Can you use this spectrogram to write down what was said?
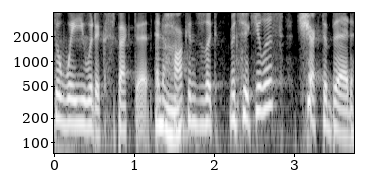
the way you would expect it. And Hawkins is like, meticulous? Check the bed,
